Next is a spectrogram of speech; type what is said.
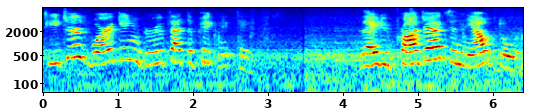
Teachers work in groups at the picnic tables. They do projects in the outdoors.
